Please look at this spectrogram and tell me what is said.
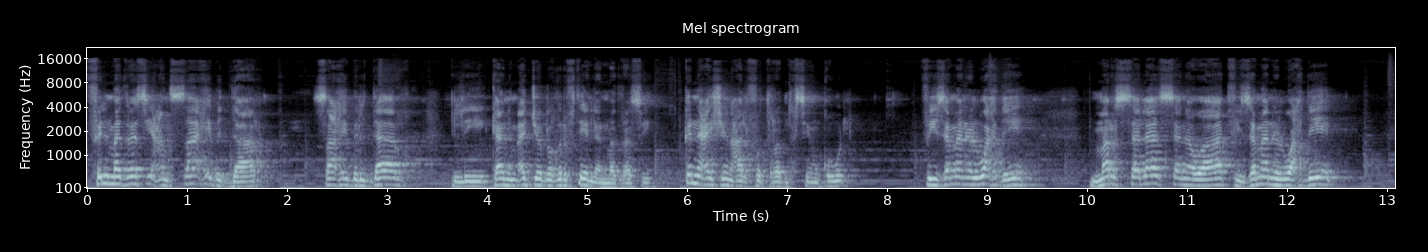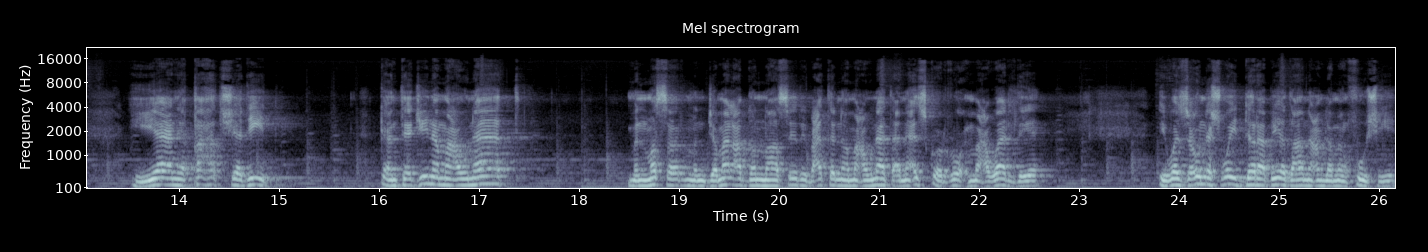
في المدرسة عند صاحب الدار صاحب الدار اللي كان مأجر الغرفتين للمدرسة. كنا عايشين على الفطرة بنحسن نقول. في زمن الوحدة مر ثلاث سنوات في زمن الوحدة يعني قحط شديد. كان تجينا معونات من مصر من جمال عبد الناصر يبعث لنا معونات. أنا أذكر روح مع والدي. يوزعونا شوية ذره بيضاء أنا عامله منفوشة.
